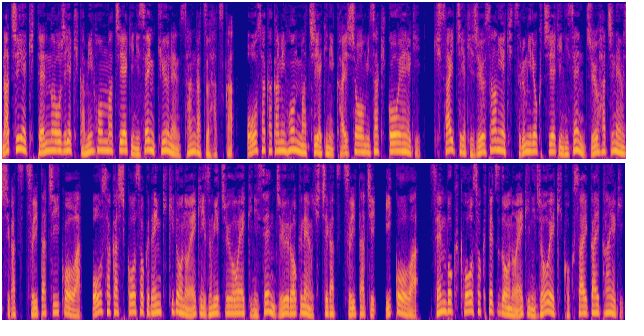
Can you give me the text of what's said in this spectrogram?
那智駅天王寺駅上本町駅2009年3月20日、大阪上本町駅に海将岬公園駅、記載地駅13駅鶴見緑地駅2018年4月1日以降は、大阪市高速電気軌道の駅泉中央駅2016年7月1日以降は、仙北高速鉄道の駅に上駅国際会館駅、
